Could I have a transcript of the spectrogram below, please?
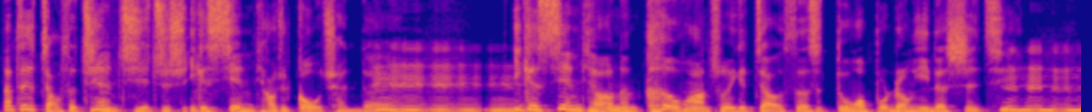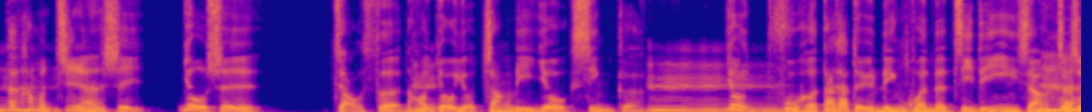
那这个角色竟然其实只是一个线条去构成的，嗯嗯嗯嗯嗯，一个线条又能刻画出一个角色是多么不容易的事情，但他们竟然是又是。角色，然后又有张力，又有性格，嗯，又符合大家对于灵魂的既定印象，就是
